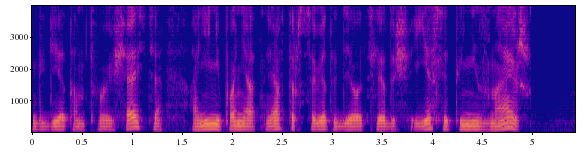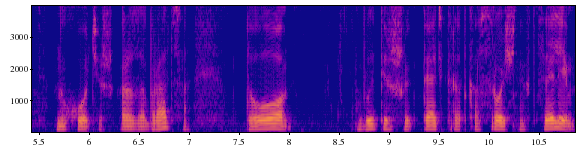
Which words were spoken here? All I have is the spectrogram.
где там твое счастье, они непонятны. И автор советует делать следующее. Если ты не знаешь, ну хочешь разобраться, то выпиши пять краткосрочных целей,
